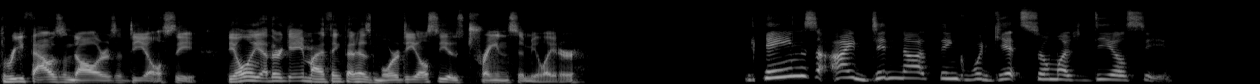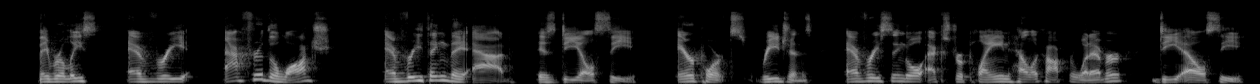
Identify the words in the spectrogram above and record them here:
three thousand dollars of DLC. The only other game I think that has more DLC is Train Simulator. Games I did not think would get so much DLC. They release every after the launch, everything they add is DLC. Airports, regions, every single extra plane, helicopter, whatever, DLC.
